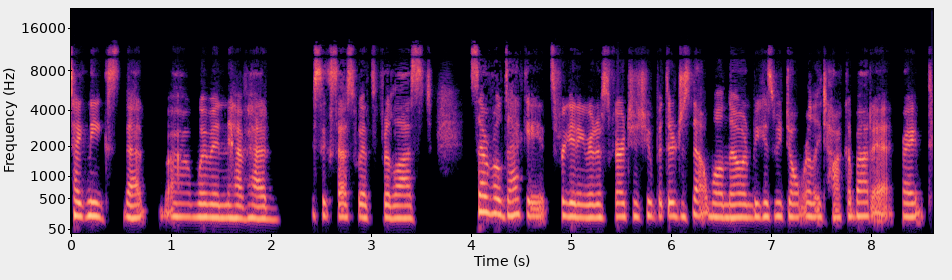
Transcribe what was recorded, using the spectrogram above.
techniques that uh, women have had success with for the last several decades for getting rid of scar tissue, but they're just not well known because we don't really talk about it, right?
